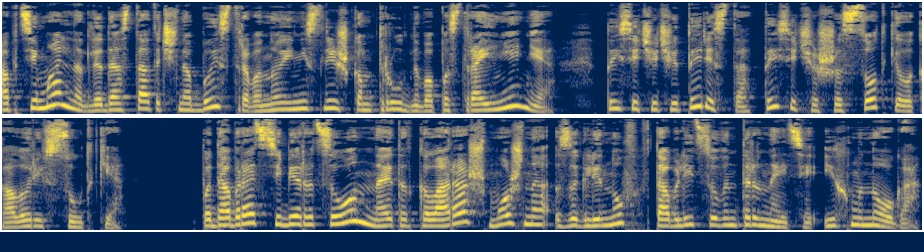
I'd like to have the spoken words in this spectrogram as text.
Оптимально для достаточно быстрого, но и не слишком трудного построения 1400-1600 килокалорий в сутки. Подобрать себе рацион на этот колораж можно, заглянув в таблицу в интернете, их много.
